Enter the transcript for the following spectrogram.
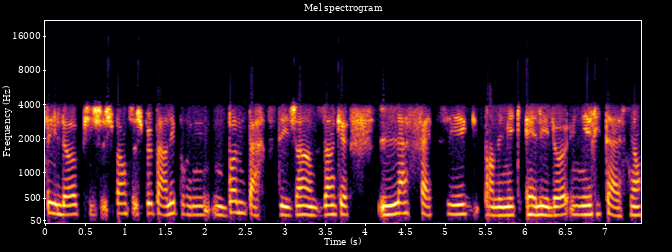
c'est là. Puis je, pense que je peux parler pour une, une bonne partie des gens en disant que la fatigue pandémique, elle est là, une irritation,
